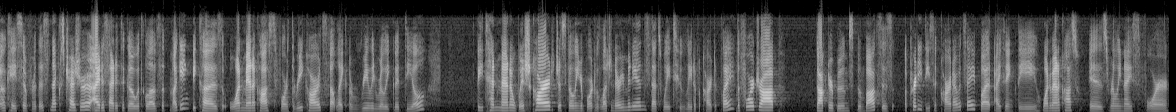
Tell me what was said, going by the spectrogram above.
Okay, so for this next treasure, I decided to go with Gloves of Mugging because one mana cost for three cards felt like a really, really good deal. The 10 mana Wish card, just filling your board with legendary minions, that's way too late of a card to play. The 4 drop Dr. Boom's Boombox is a pretty decent card, I would say, but I think the 1 mana cost is really nice for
